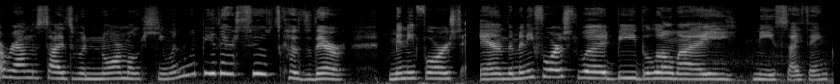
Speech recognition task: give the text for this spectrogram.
around the size of a normal human would be their suits because they're mini force, and the mini force would be below my knees, I think,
